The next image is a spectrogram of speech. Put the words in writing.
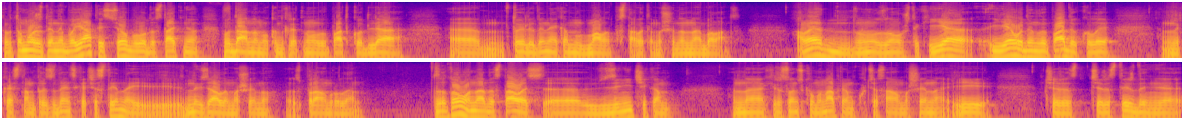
Тобто можете не боятись, цього було достатньо в даному конкретному випадку для е, тої людини, яка мала поставити машину на баланс. Але ну, знову ж таки, є, є один випадок, коли якась там президентська частина і не взяли машину з правим рулем. Зато вона досталась е, зенітчикам на Херсонському напрямку, ця сама машина. І через, через тиждень е,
